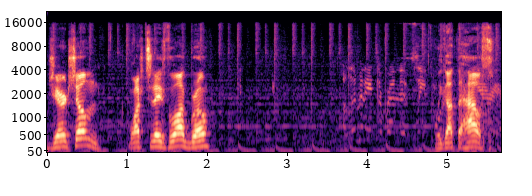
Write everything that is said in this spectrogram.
Jared Shelton, watch today's vlog, bro. Eliminate the remnant fleet We got the house. area.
